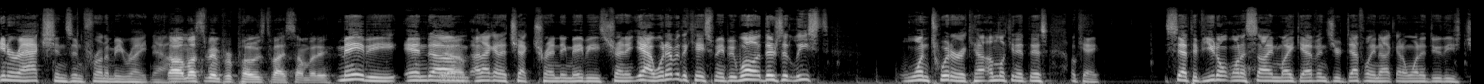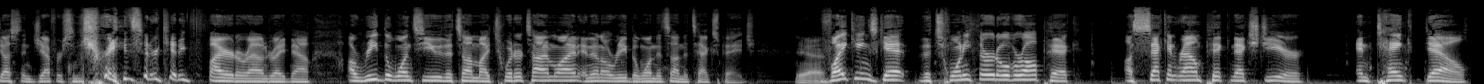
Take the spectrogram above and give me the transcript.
interactions in front of me right now. Oh, it must have been proposed by somebody. Maybe, and um, Yeah. and I got to check trending. Maybe he's trending. Yeah, whatever the case may be. Well, there's at least one Twitter account. I'm looking at this. Okay, Seth, if you don't want to sign Mike Evans, you're definitely not going to want to do these Justin Jefferson trades that are getting fired around right now. I'll read the one to you that's on my Twitter timeline, and then I'll read the one that's on the text page. Yeah. Vikings get the 23rd overall pick, a second round pick next year, and Tank Dell.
